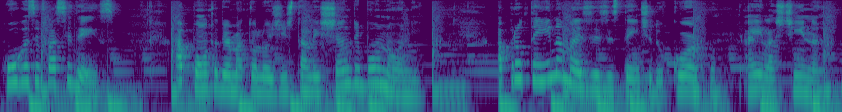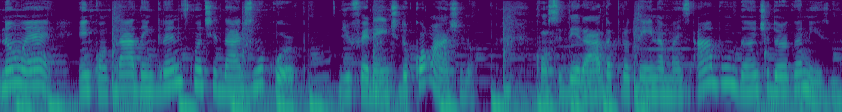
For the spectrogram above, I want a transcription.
rugas e flacidez. Aponta o dermatologista Alexandre Bononi. A proteína mais resistente do corpo, a elastina, não é encontrada em grandes quantidades no corpo, diferente do colágeno, considerada a proteína mais abundante do organismo.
